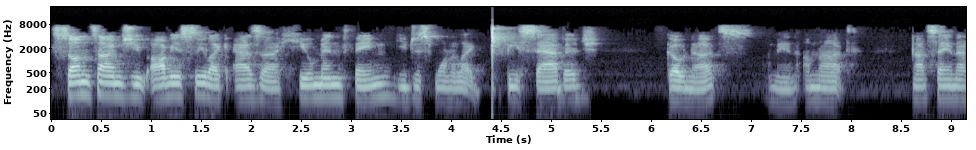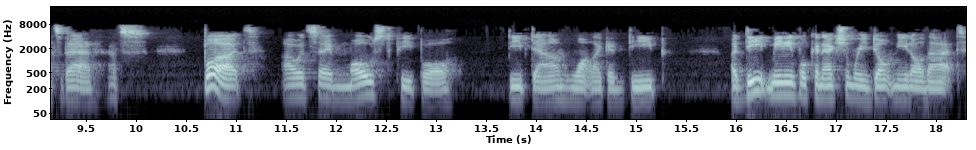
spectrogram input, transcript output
sometimes you obviously like as a human thing, you just want to like be savage, go nuts. I mean, I'm not not saying that's bad. That's but I would say most people deep down want like a deep a deep, meaningful connection where you don't need all that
